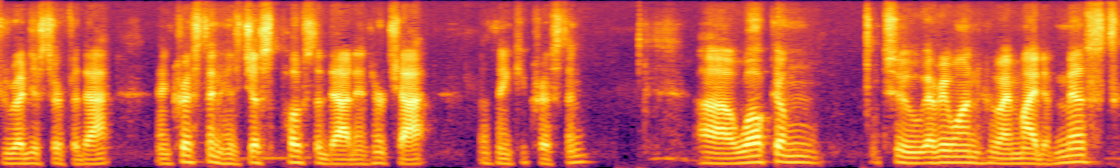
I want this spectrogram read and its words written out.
to register for that. And Kristen has just posted that in her chat so thank you Kristen uh, welcome to everyone who I might have missed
